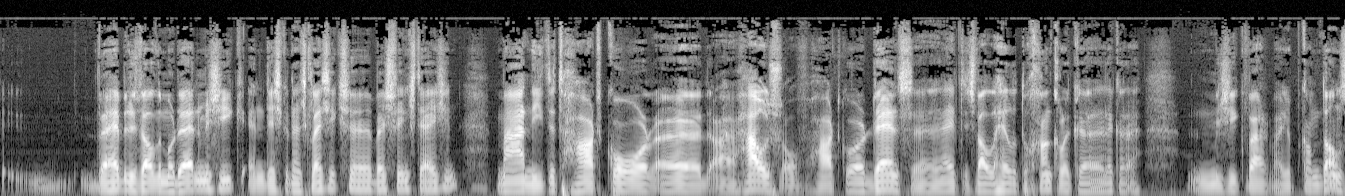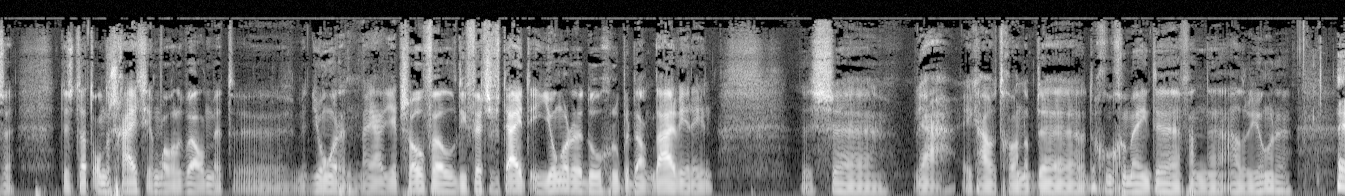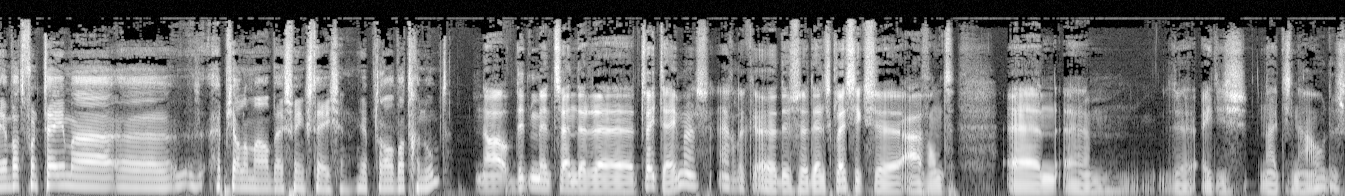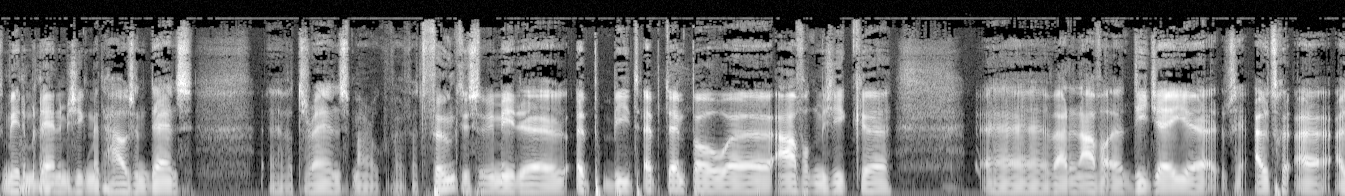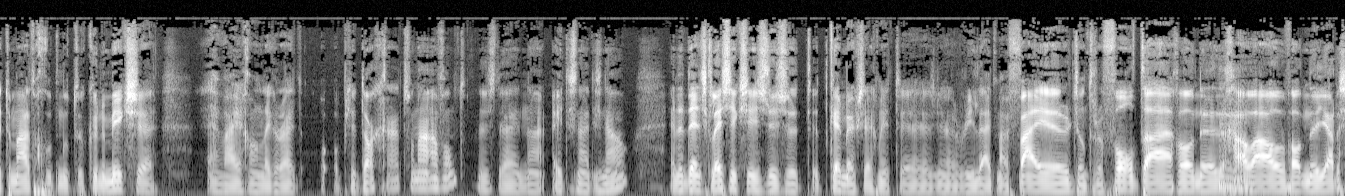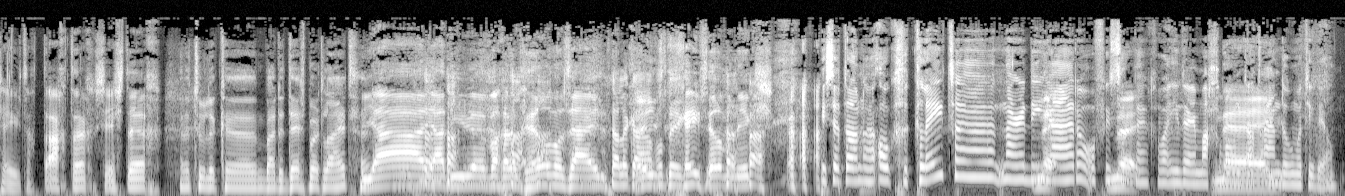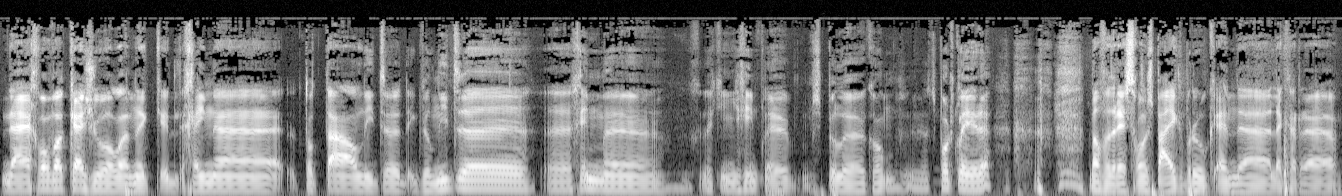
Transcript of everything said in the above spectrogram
we hebben dus wel de moderne muziek en Disco Dance Classics bij Swing Station. Maar niet het hardcore house of hardcore dance. nee, het is wel een hele toegankelijke, lekkere muziek waar, waar je op kan dansen. Dus dat onderscheidt zich mogelijk wel met, uh, met jongeren. Nou ja, je hebt zoveel diversiteit in jongere doelgroepen dan daar weer in. Dus uh, ja, ik hou het gewoon op de, de goede gemeente van de oudere jongeren. en wat voor thema uh, heb je allemaal bij Swing Station? Je hebt er al wat genoemd. Nou, op dit moment zijn er twee thema's eigenlijk. dus Dance Classics avond en um, de 80s, 90s now. Dus meer de moderne muziek met house en dance. Uh, wat trance, maar ook wat, funk. Dus meer de upbeat, uptempo uh, avondmuziek. Uh, waar een avond, DJ uit, uitermate goed moet kunnen mixen. En waar je gewoon lekker uit op je dak gaat vanavond. Dus de na, 80s, 90s now. En de Dance Classics is dus het, het kenmerk zeg met uh, Relight My Fire, John Travolta. Gewoon de, de gouden oude van de jaren 70, 80, 60. En natuurlijk uh, bij de Dashboard Light. Hè? Ja, ja, die uh, mag er ook helemaal zijn. Elke avond geeft, geeft helemaal niks. is het dan ook gekleed naar die nee. jaren? Of is nee. dat gewoon iedereen mag gewoon nee. dat aandoen wat hij wil? Nee, gewoon wel casual. En ik geen totaal niet. ik wil niet geen dat je in je gymspullen komt. Sportkleren. maar voor de rest gewoon spijkerbroek en uh, lekker, uh,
